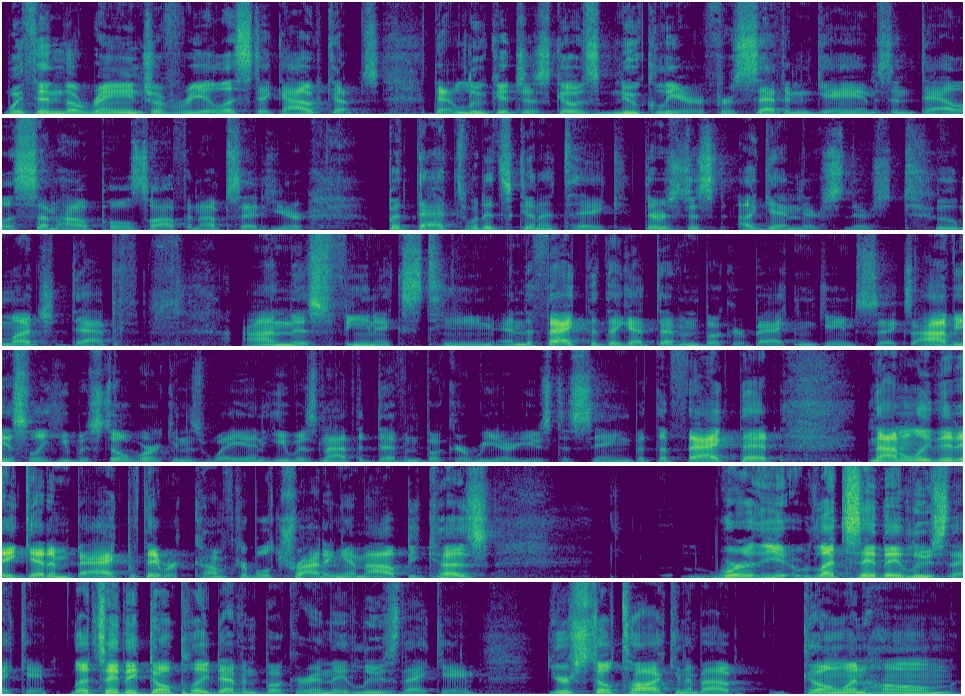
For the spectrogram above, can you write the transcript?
within the range of realistic outcomes. That Luka just goes nuclear for seven games and Dallas somehow pulls off an upset here. But that's what it's going to take. There's just again, there's there's too much depth on this Phoenix team, and the fact that they got Devin Booker back in Game Six. Obviously, he was still working his way in. He was not the Devin Booker we are used to seeing. But the fact that not only did they get him back, but they were comfortable trotting him out because we're let's say they lose that game. Let's say they don't play Devin Booker and they lose that game. You're still talking about going home,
